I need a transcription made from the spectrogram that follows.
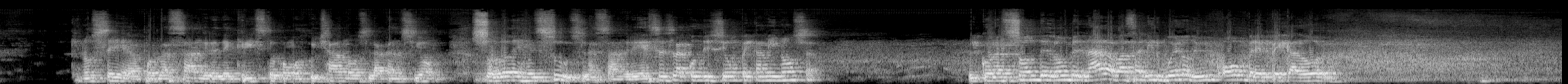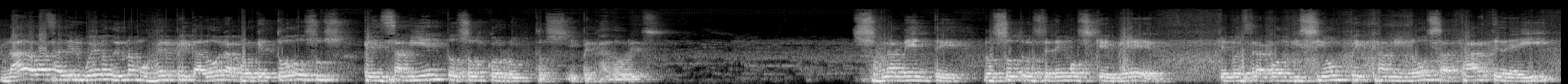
que no sea por la sangre de Cristo, como escuchamos la canción. Solo de Jesús la sangre. Esa es la condición pecaminosa. El corazón del hombre, nada va a salir bueno de un hombre pecador. Nada va a salir bueno de una mujer pecadora porque todos sus pensamientos son corruptos y pecadores. Solamente nosotros tenemos que ver que nuestra condición pecaminosa parte de ahí.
